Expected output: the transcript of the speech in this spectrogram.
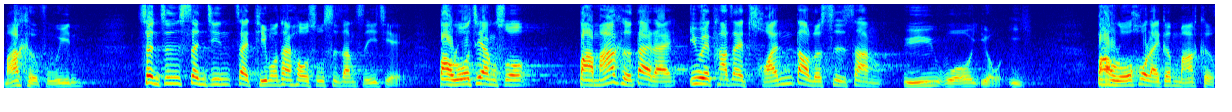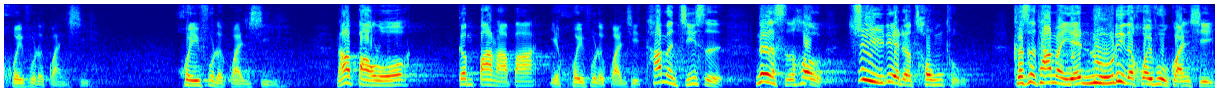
马可福音，甚至圣经在提摩太后书四章十一节，保罗这样说：“把马可带来，因为他在传道的事上与我有益。”保罗后来跟马可恢复了关系，恢复了关系，然后保罗跟巴拿巴也恢复了关系。他们即使那时候剧烈的冲突。可是他们也努力的恢复关系，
